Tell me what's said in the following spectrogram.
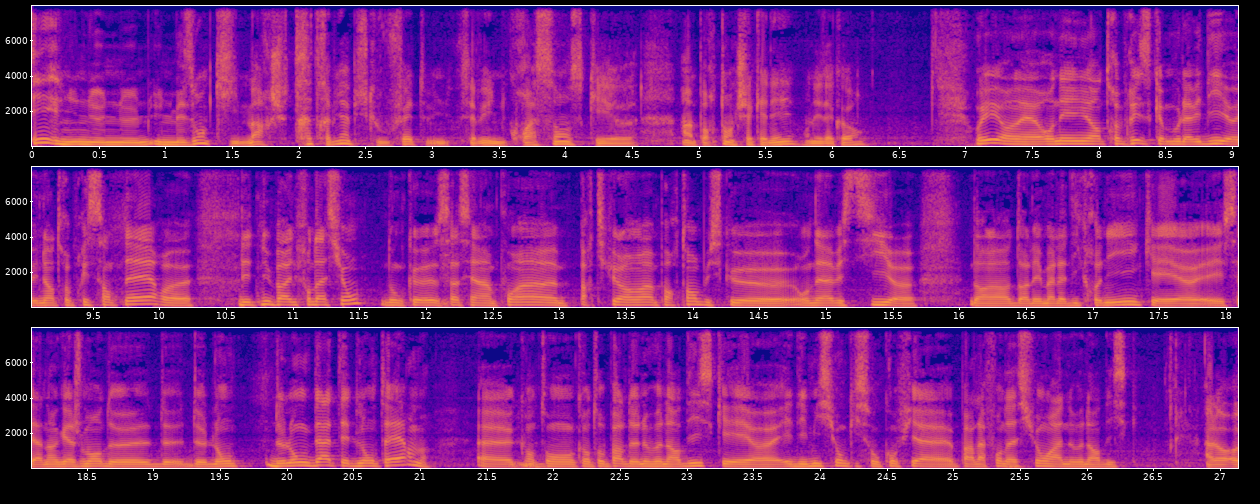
Et une, une, une, maison qui marche très très bien puisque vous faites, une, vous avez une croissance qui est euh, importante chaque année. On est d'accord? Oui, on est, une entreprise, comme vous l'avez dit, une entreprise centenaire, euh, détenue par une fondation. Donc euh, ça, c'est un point particulièrement important puisque on est investi dans, dans, les maladies chroniques et, et c'est un engagement de, de, de, long, de longue date et de long terme. Euh, mmh. quand, on, quand on parle de Novo Nordisk et, et des missions qui sont confiées par la fondation à Novo Nordisk. Alors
